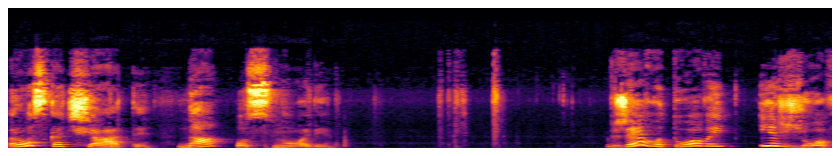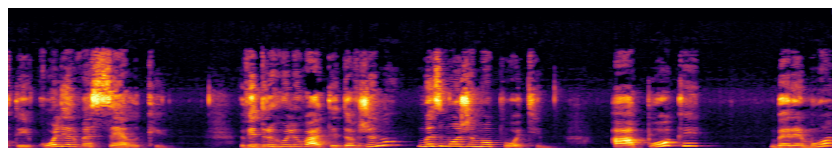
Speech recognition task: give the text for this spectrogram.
розкачати на основі. Вже готовий і жовтий колір веселки. Відрегулювати довжину ми зможемо потім. А поки беремо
